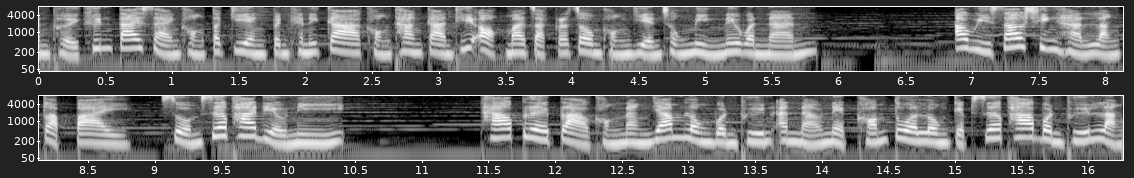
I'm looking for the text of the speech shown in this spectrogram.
รเผยขึ้นใต้แสงของตะเกียงเป็นคณิกาของทางการที่ออกมาจากกระโจมของเหยียนชงหมิงในวันนั้น อวีเศร้าชิงหันหลังกลับไป สวมเสื้อผ้าเดี๋ยวนี้ เท้าเปลือยเปล่าของนางย่ำลงบนพื้นอันหนาวเหน็บค้อมตัวลงเก็บเสื้อผ้าบนพื้นหลัง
